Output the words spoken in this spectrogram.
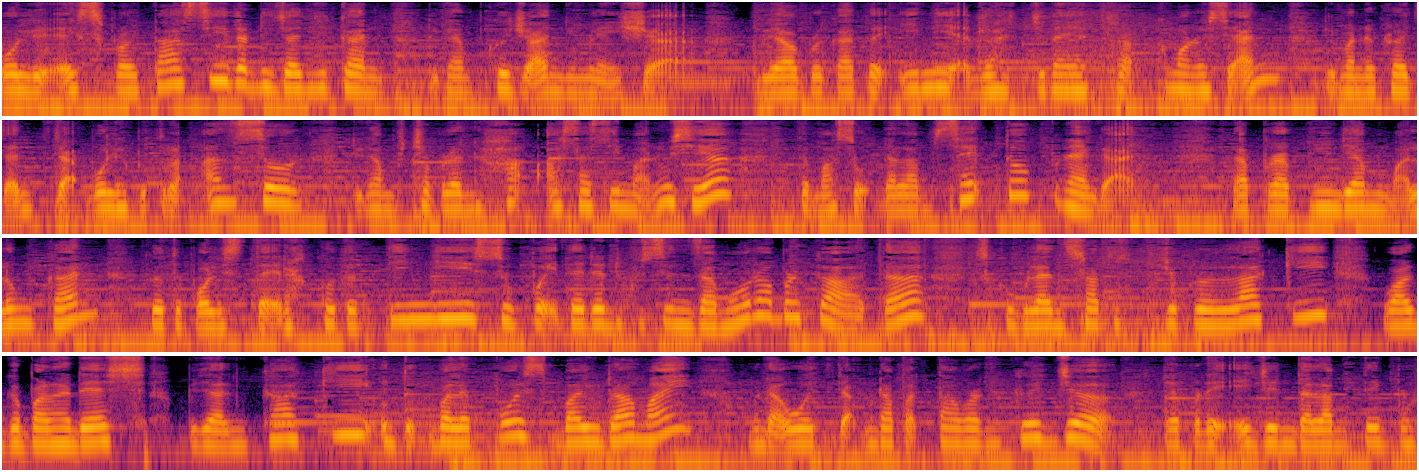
boleh eksploitasi dan dijanjikan dengan pekerjaan di Malaysia. Beliau berkata ini adalah jenayah terhadap kemanusiaan di mana kerajaan tidak boleh betul ansur dengan pencabulan hak asasi manusia termasuk dalam sektor perniagaan. Laporan media memaklumkan Ketua Polis Daerah Kota Tinggi Super Intendent Hussein Zamora berkata sekumpulan 170 lelaki warga Bangladesh berjalan kaki untuk Balai Polis Bayu Damai mendakwa tidak mendapat tawaran kerja daripada ejen dalam tempoh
